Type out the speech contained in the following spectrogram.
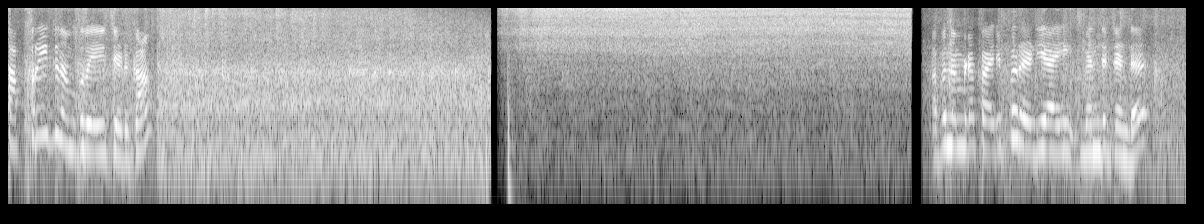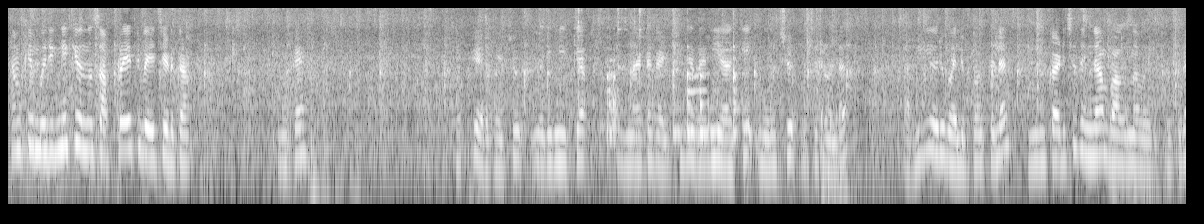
സെപ്പറേറ്റ് നമുക്ക് വേവിച്ചെടുക്കാം. അപ്പം നമ്മുടെ പരിപ്പ് റെഡിയായി വെന്തിട്ടുണ്ട്. നമുക്ക് ഈ മുരിങ്ങയ്ക്ക് ഒന്ന് സെപ്പറേറ്റ് വേവിച്ചെടുക്കാം. ഓക്കെ. ഒക്കെ എടുത്ത് മുരിങ്ങയ്ക്ക നന്നായിട്ട് കഴിച്ചിട്ട് റെഡിയാക്കി മുറിച്ച് വെച്ചിട്ടുണ്ട്. ഈ ഒരു വലിപ്പത്തിൽ നമുക്ക് കടിച്ച് തിന്നാൻ പാകുന്ന വലിപ്പത്തിൽ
